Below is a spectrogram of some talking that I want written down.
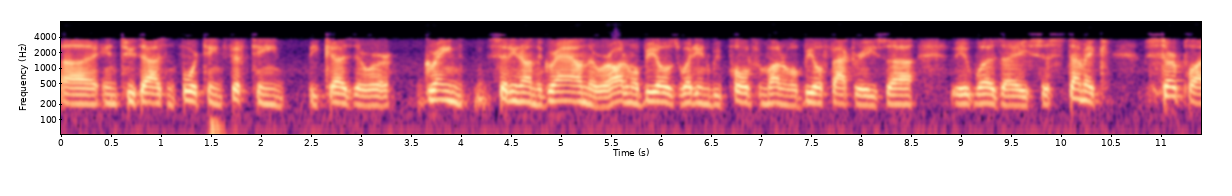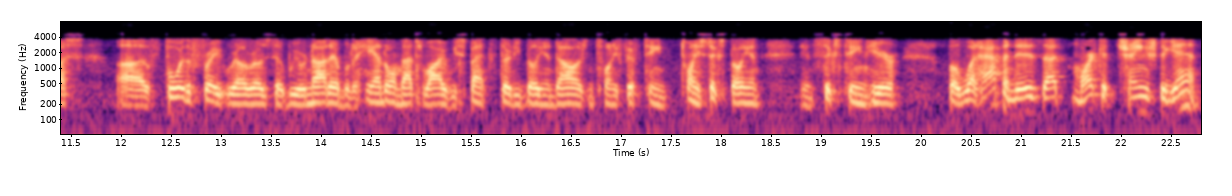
uh, in 2014-15 because there were grain sitting on the ground. There were automobiles waiting to be pulled from automobile factories. Uh, it was a systemic surplus uh, for the freight railroads that we were not able to handle, and that's why we spent $30 billion in 2015, $26 billion in 16 here. But what happened is that market changed again.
